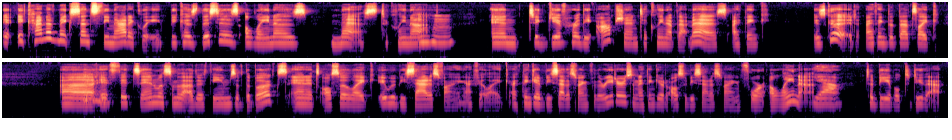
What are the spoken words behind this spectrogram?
It, it kind of makes sense thematically because this is Elena's mess to clean up. Mm-hmm. And to give her the option to clean up that mess, I think is good. I think that that's like uh, it fits in with some of the other themes of the books, and it's also like it would be satisfying. I feel like I think it'd be satisfying for the readers, and I think it would also be satisfying for Elena Yeah. to be able to do that.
